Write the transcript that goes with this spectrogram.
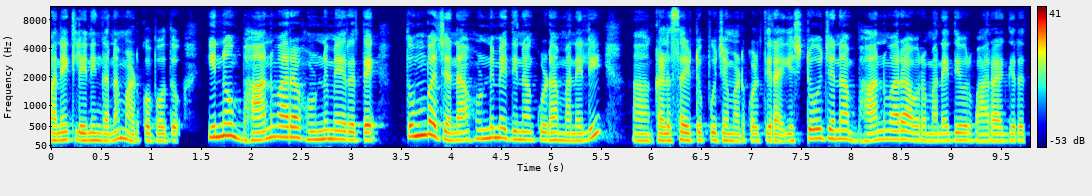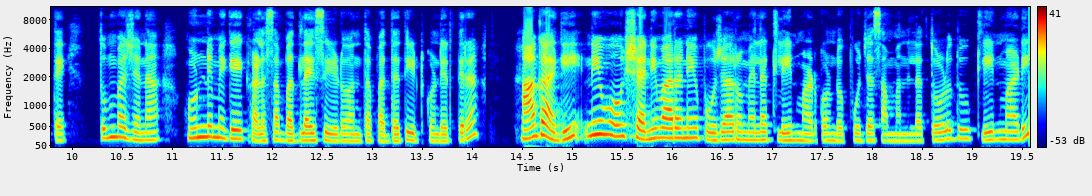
ಮನೆ ಕ್ಲೀನಿಂಗ್ ಅನ್ನ ಮಾಡ್ಕೋಬಹುದು ಇನ್ನು ಭಾನುವಾರ ಹುಣ್ಣಿಮೆ ಇರುತ್ತೆ. ತುಂಬಾ ಜನ ಹುಣ್ಣಿಮೆ ದಿನ ಕೂಡ ಮನೇಲಿ ಕಳಸ ಇಟ್ಟು ಪೂಜೆ ಮಾಡ್ಕೊಳ್ತೀರಾ? ಎಷ್ಟೋ ಜನ ಭಾನುವಾರ ಅವರ ಮನೆ ದೇವ್ರ ವಾರ ಆಗಿರುತ್ತೆ. ತುಂಬಾ ಜನ ಹುಣ್ಣಿಮೆಗೆ ಕಳಸ ಬದಲಾಯಿಸಿ ಇಡುವಂತ ಪದ್ಧತಿ ಇಟ್ಕೊಂಡಿರ್ತೀರಾ? ಹಾಗಾಗಿ ನೀವು ಶನಿವಾರನೇ ಪೂಜಾ ರೂಮ್ ಎಲ್ಲ ಕ್ಲೀನ್ ಮಾಡ್ಕೊಂಡು ಪೂಜಾ ಸಾಮಾನೆಲ್ಲ ತೊಳೆದು ಕ್ಲೀನ್ ಮಾಡಿ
